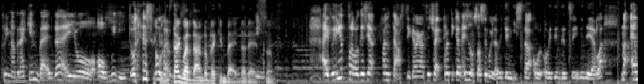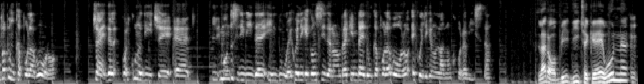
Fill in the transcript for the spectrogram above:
prima Breaking Bad e io ho ubbidito. quindi guardando stai guardando Breaking Bad adesso. Ecco, io trovo che sia fantastica, ragazzi. Cioè, praticamente, non so se voi l'avete vista o, o avete intenzione di vederla, ma è un, proprio un capolavoro. Cioè, del- qualcuno dice. eh, il mondo si divide in due, quelli che considerano Breaking Bad un capolavoro e quelli che non l'hanno ancora vista. La Robby dice che è un...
